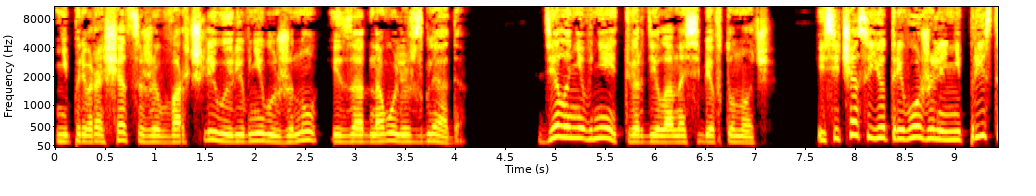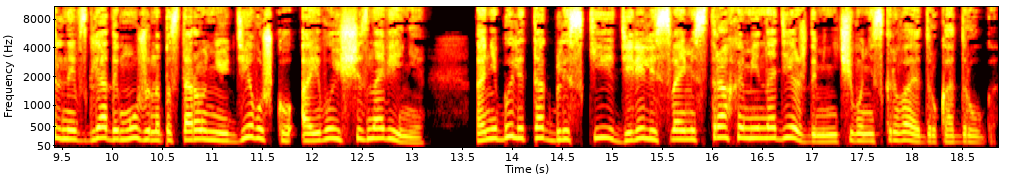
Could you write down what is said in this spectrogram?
не превращаться же в ворчливую ревнивую жену из-за одного лишь взгляда. «Дело не в ней», — твердила она себе в ту ночь. И сейчас ее тревожили не пристальные взгляды мужа на постороннюю девушку, а его исчезновение. Они были так близки, делились своими страхами и надеждами, ничего не скрывая друг от друга.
